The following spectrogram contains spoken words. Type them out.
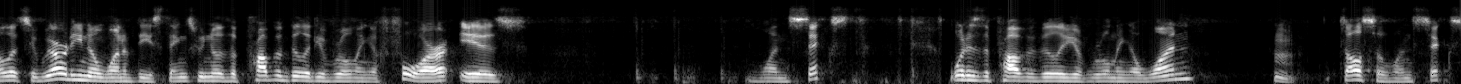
Well, let's see. We already know one of these things. We know the probability of rolling a 4 is 1 sixth. What is the probability of rolling a 1? Hmm, it's also 1 sixth.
